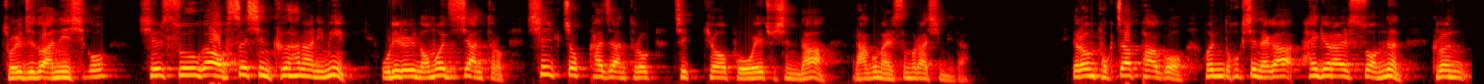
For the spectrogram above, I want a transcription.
졸지도 아니시고 실수가 없으신 그 하나님이 우리를 넘어지지 않도록 실족하지 않도록 지켜보해 주신다라고 말씀을 하십니다. 여러분 복잡하고 혹시 내가 해결할 수 없는 그런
